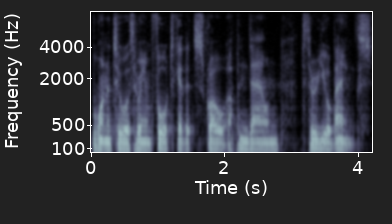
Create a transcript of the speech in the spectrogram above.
one or two or three and four together to scroll up and down through your banks.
